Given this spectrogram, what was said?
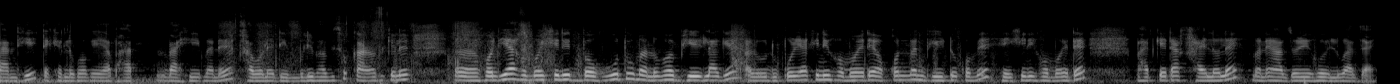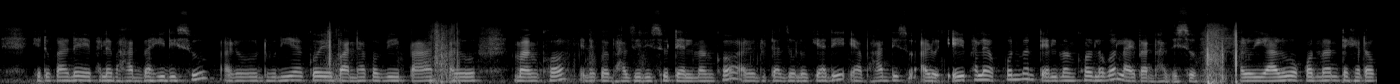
ৰান্ধি তেখেতলোকক এয়া ভাত বাঢ়ি মানে খাবলৈ দিম বুলি ভাবিছোঁ। কাৰণ কেলৈ সন্ধিয়া সময়খিনিত বহুতো মানুহৰ ভিৰ লাগে আৰু দুপৰীয়াখিনি সময়তে অকণমান ভিৰটো কমে। সেইখিনি সময়তে ভাতকেইটা খাই ল'লে মানে আজৰি হৈ লোৱা যায়। সেইটো কাৰণে এইফালে ভাত বাঢ়ি দিছোঁ আৰু ধুনীয়াকৈ বন্ধাকবি পাত আৰু মাংস এনেকৈ ভাজি দিছোঁ তেল মাংস। আৰু দুটা জলকীয়া দি এয়া ভাত দিছোঁ আৰু এইফালে অকণমান তেল মাংসৰ লগত লাই পাত ভাজিছোঁ। আৰু ইয়াৰো অকণমান তেখেতক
